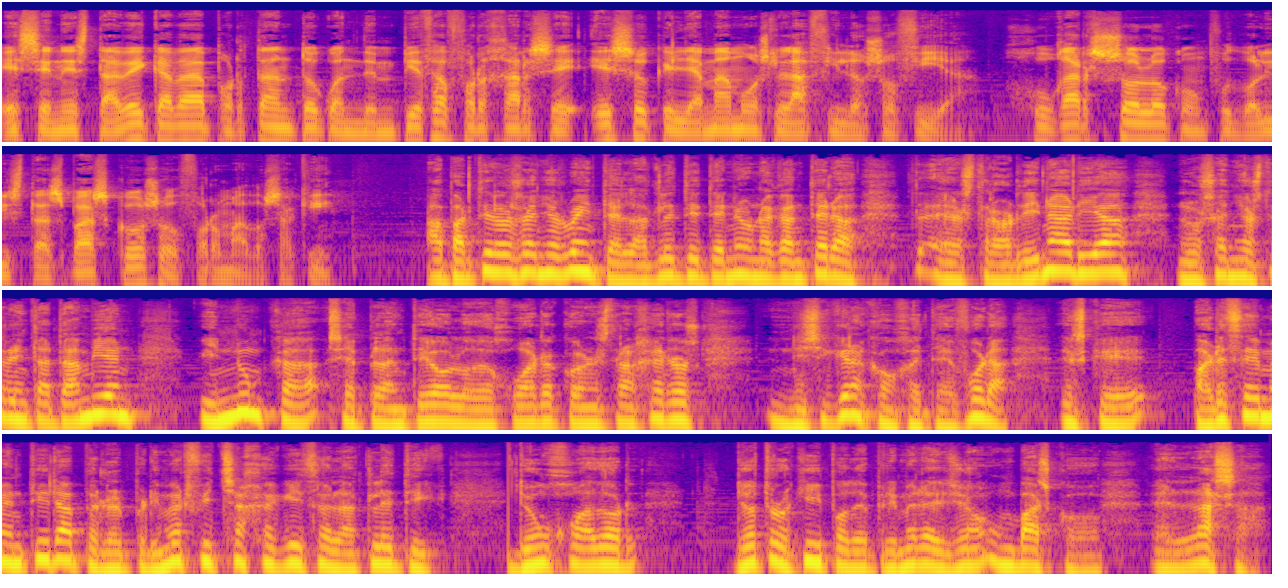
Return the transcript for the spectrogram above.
Es en esta década, por tanto, cuando empieza a forjarse eso que llamamos la filosofía, jugar solo con futbolistas vascos o formados aquí. A partir de los años 20 el Atleti tenía una cantera extraordinaria, en los años 30 también, y nunca se planteó lo de jugar con extranjeros, ni siquiera con gente de fuera. Es que parece mentira, pero el primer fichaje que hizo el Athletic de un jugador de otro equipo de primera división, un vasco, el Lassa,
